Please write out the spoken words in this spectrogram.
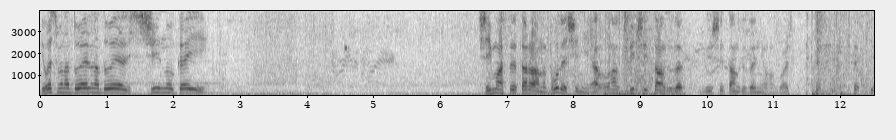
І ось вона дуельна дуель з Чіну Ще й мастер тарану буде чи ні? А у нас більший танк за. більший танк за нього, бачите? Такий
